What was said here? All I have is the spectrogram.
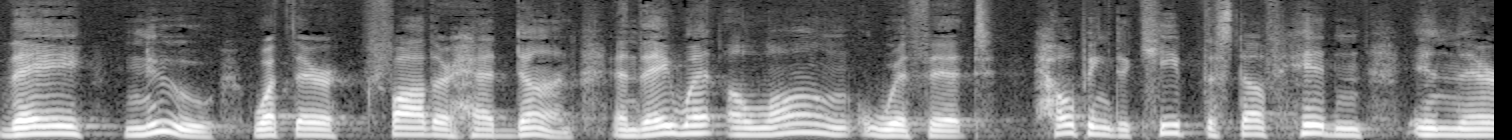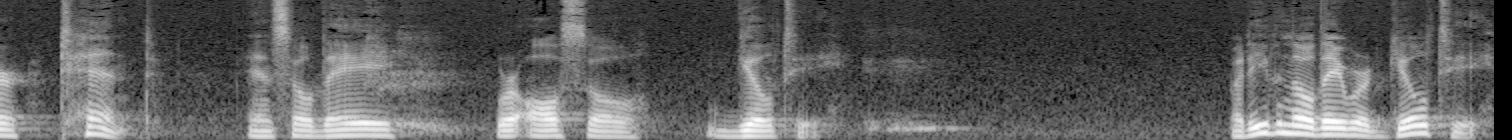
They knew what their father had done, and they went along with it, helping to keep the stuff hidden in their tent. And so they were also guilty. But even though they were guilty,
